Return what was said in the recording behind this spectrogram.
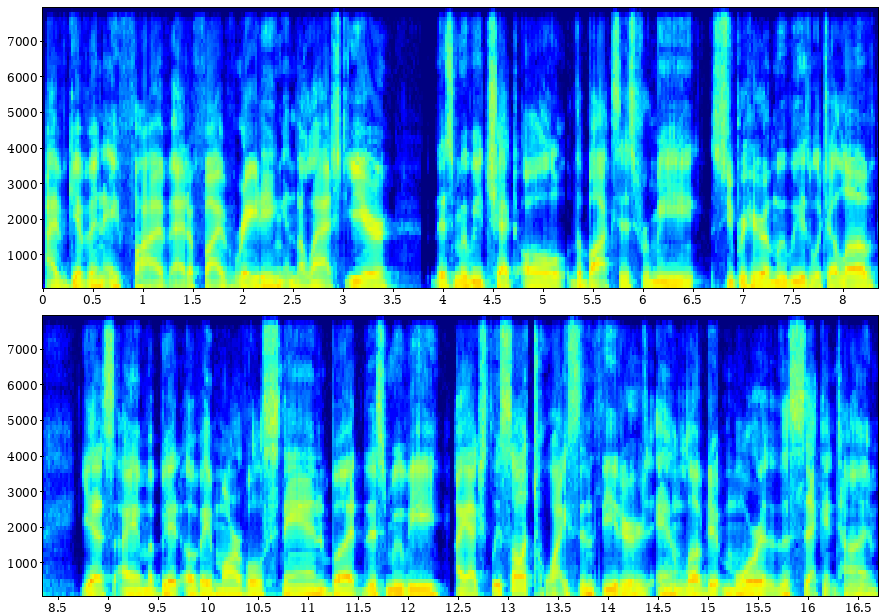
I've given a five out of five rating in the last year. This movie checked all the boxes for me. Superhero movies, which I love. Yes, I am a bit of a Marvel stan, but this movie I actually saw twice in theaters and loved it more the second time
